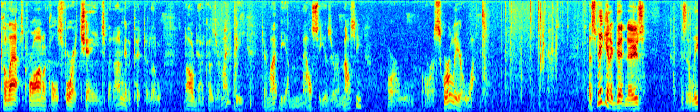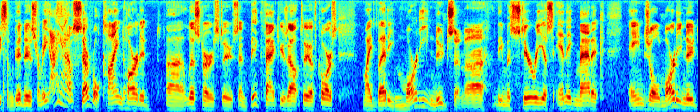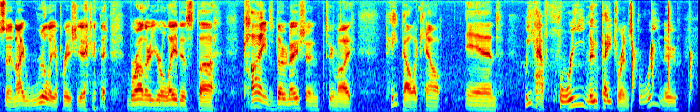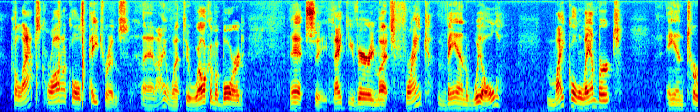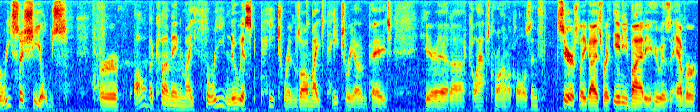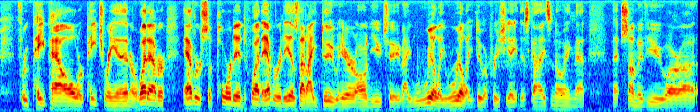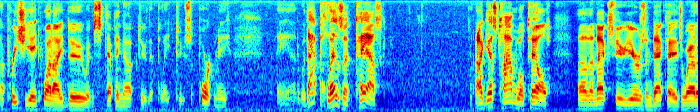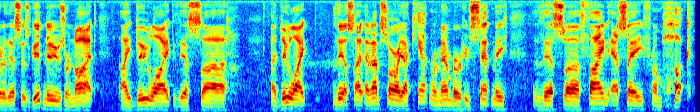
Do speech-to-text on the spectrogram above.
Collapse Chronicles for a change, but I'm going to put the little dog down because there might be there might be a mousy. Is there a mousy or a, or a squirrely or what? Now, speaking of good news, this is at least some good news for me. I have several kind-hearted uh, listeners to send big thank yous out to. Of course, my buddy Marty Knudsen, uh, the mysterious, enigmatic angel Marty Knudsen. I really appreciate it, brother. Your latest uh, kind donation to my PayPal account, and we have three new patrons, three new Collapse Chronicles patrons, and I want to welcome aboard. Let's see. Thank you very much, Frank Van Will, Michael Lambert, and Teresa Shields for all becoming my three newest patrons on my Patreon page here at uh, Collapse Chronicles. And seriously, guys, for anybody who has ever through PayPal or Patreon or whatever, ever supported whatever it is that I do here on YouTube. I really, really do appreciate this, guys, knowing that that some of you are uh, appreciate what I do and stepping up to the plate to support me. And with that pleasant task, I guess time will tell uh, the next few years and decades whether this is good news or not. I do like this. Uh, I do like this, I, and I'm sorry I can't remember who sent me this uh, fine essay from Huck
